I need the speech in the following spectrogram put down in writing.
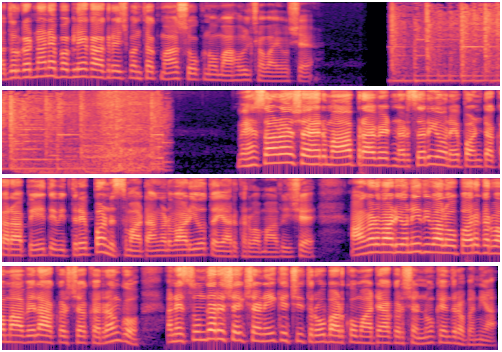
આ દુર્ઘટનાને પગલે કાંકરેજ પંથકમાં શોકનો માહોલ છવાયો છે. મહેસાણા શહેરમાં પ્રાઇવેટ નર્સરીઓને પણ ટક્કર આપે તેવી ત્રેપન સ્માર્ટ આંગણવાડીઓ તૈયાર કરવામાં આવી છે. આંગણવાડીઓની દિવાલો પર કરવામાં આવેલા આકર્ષક રંગો અને સુંદર શૈક્ષણિક ચિત્રો બાળકો માટે આકર્ષણનું કેન્દ્ર બન્યા.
